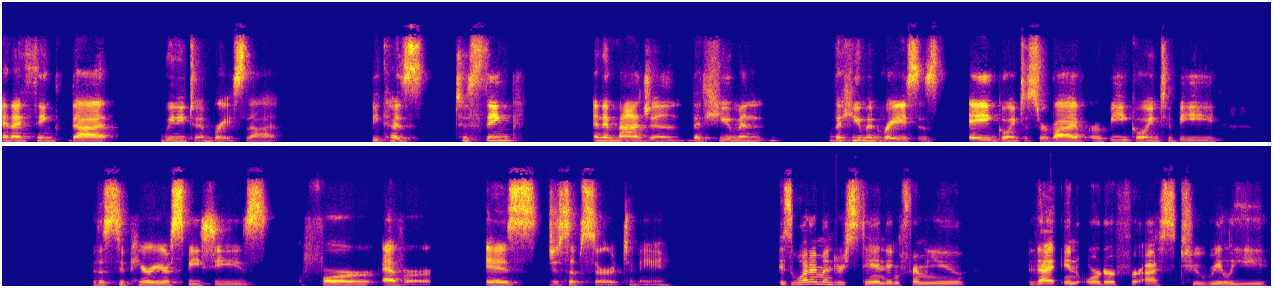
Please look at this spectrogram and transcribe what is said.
And I think that we need to embrace that because to think and imagine that human the human race is a going to survive or b going to be the superior species forever is just absurd to me is what i'm understanding from you that in order for us to really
